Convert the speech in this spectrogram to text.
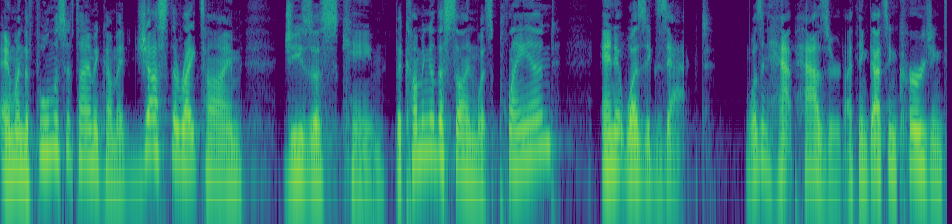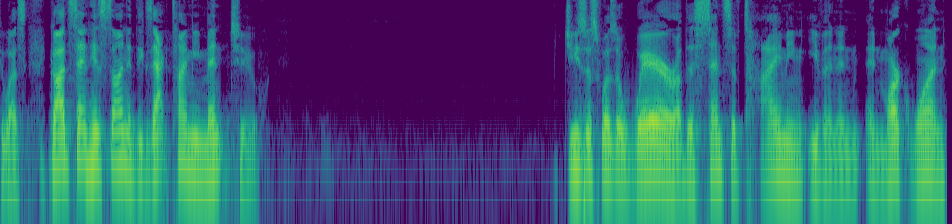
And when the fullness of time had come, at just the right time, Jesus came. The coming of the Son was planned and it was exact. It wasn't haphazard. I think that's encouraging to us. God sent his Son at the exact time he meant to. Jesus was aware of the sense of timing, even in, in Mark 1.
